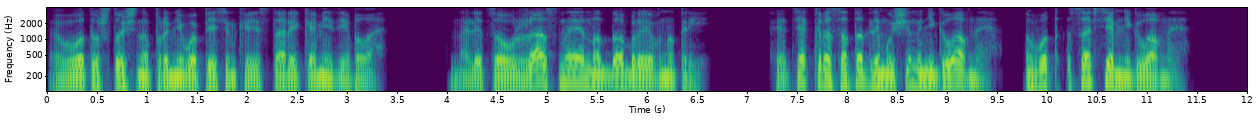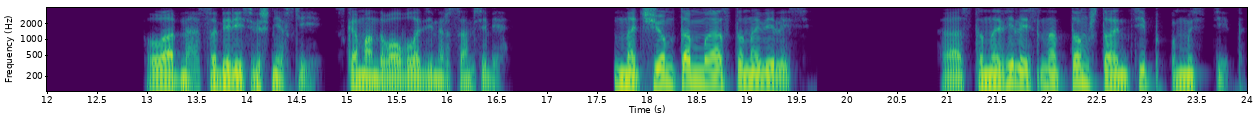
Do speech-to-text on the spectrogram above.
Вот уж точно про него песенка из старой комедии была. На лицо ужасное, но доброе внутри. Хотя красота для мужчины не главное. Вот совсем не главное. «Ладно, соберись, Вишневский», — скомандовал Владимир сам себе. «На чем там мы остановились?» Остановились на том, что Антип мстит.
